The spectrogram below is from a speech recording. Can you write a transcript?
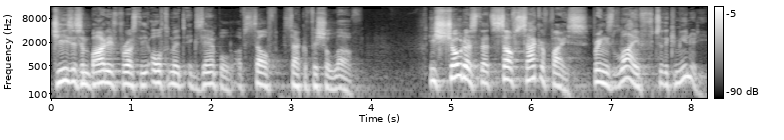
Jesus embodied for us the ultimate example of self sacrificial love. He showed us that self sacrifice brings life to the community.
